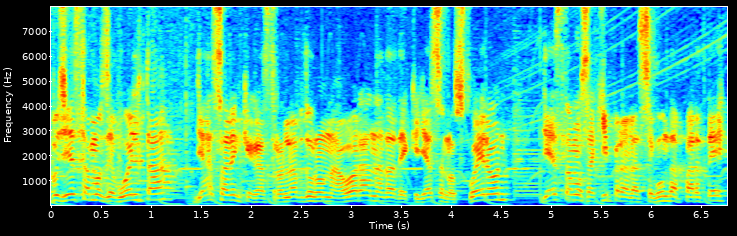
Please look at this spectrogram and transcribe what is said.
Pues ya estamos de vuelta. Ya saben que Gastrolab dura una hora, nada de que ya se nos fueron. Ya estamos aquí para la segunda parte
